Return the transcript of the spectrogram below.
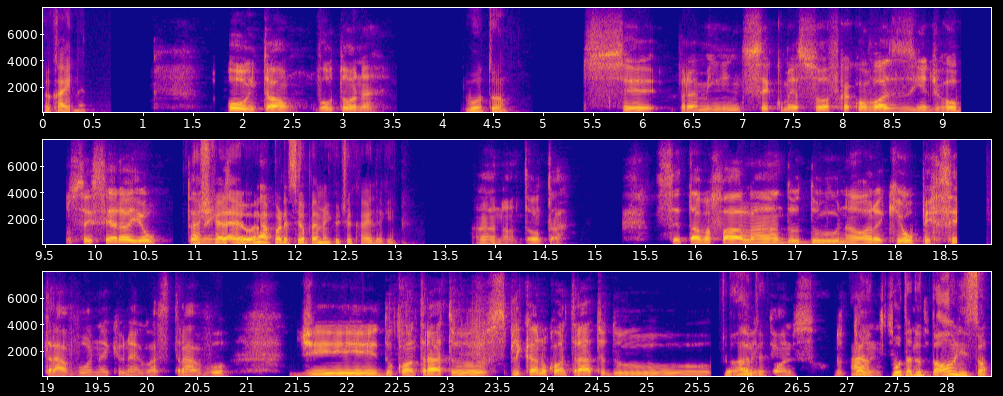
Eu caí, né? Ou então, voltou, né? Voltou. Você, pra mim, você começou a ficar com vozinha de robô. Não sei se era eu. Também, Acho que era sabe? eu, né? Apareceu pra mim que eu tinha caído aqui. Ah, não, então tá. Você tava falando do na hora que eu percebi que travou, né, que o negócio travou de do contrato, explicando o contrato do Do Hunter? Tomlinson, do Ah, puta, do Tomlinson.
